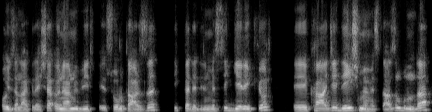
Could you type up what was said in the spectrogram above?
O yüzden arkadaşlar önemli bir soru tarzı dikkat edilmesi gerekiyor. E, KC değişmemesi lazım. Bunun da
